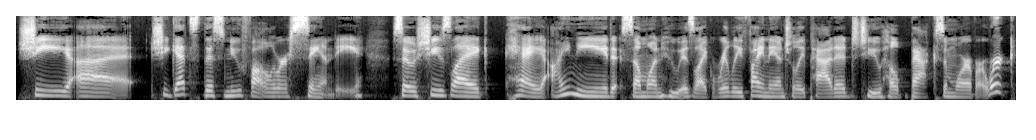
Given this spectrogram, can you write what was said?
she uh she gets this new follower, Sandy. So she's like, "Hey, I need someone who is like really financially padded to help back some more of our work."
